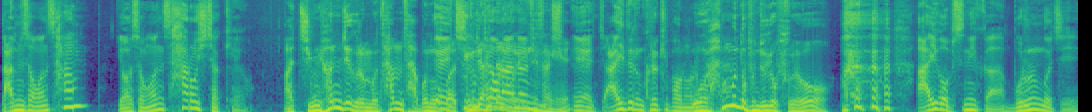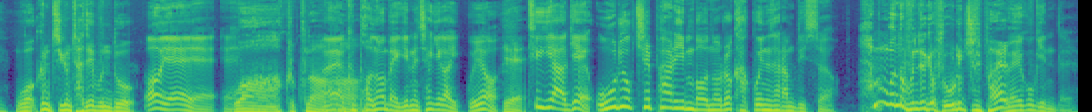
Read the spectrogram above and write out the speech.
남성은 3, 여성은 4로 시작해요. 아, 지금 현재 그러면 3, 4 번호가 네, 지금 태어나는 세상에. 예, 아이들은 그렇게 번호를 와, 한 번도 본 적이 없어요. 아이가 없으니까 모르는 거지. 와, 그럼 지금 자제분도 어, 예, 예. 예. 와, 그렇구나. 네, 그 번호 매기는 체계가 있고요. 예. 특이하게 5, 6, 7, 8인 번호를 갖고 있는 사람도 있어요. 한 번도 본 적이 없어. 5, 6, 7, 8? 외국인들.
